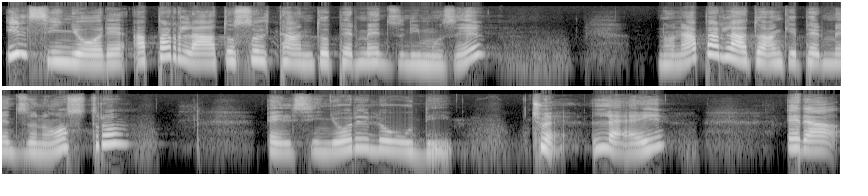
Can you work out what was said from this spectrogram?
il Signore ha parlato soltanto per mezzo di Mosè? Non ha parlato anche per mezzo nostro? E il Signore lo udì. Cioè, lei era,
